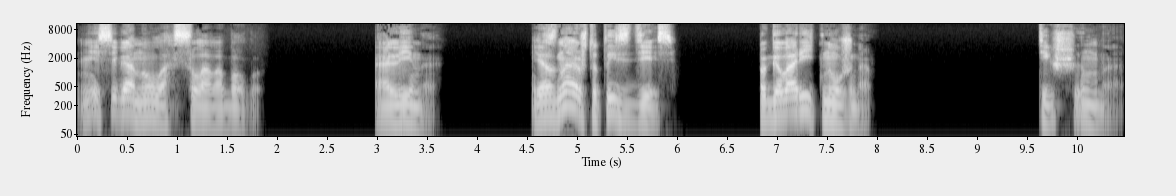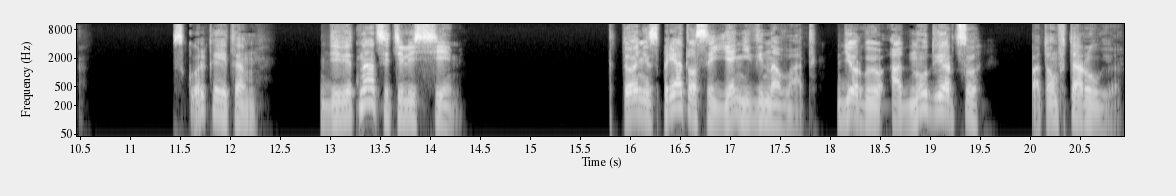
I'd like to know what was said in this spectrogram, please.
Не сиганула, слава богу. Алина, я знаю, что ты здесь. Поговорить нужно. Тишина. Сколько ей там? Девятнадцать или семь? Кто не спрятался, я не виноват. Дергаю одну дверцу, потом вторую.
